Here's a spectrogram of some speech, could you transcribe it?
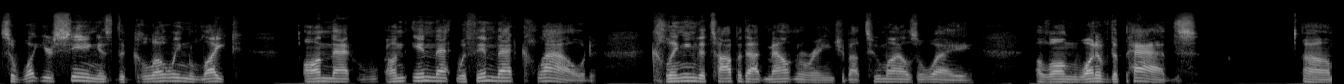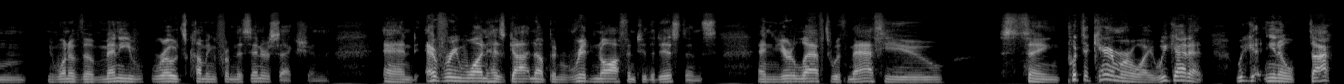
So what you're seeing is the glowing light on that on in that within that cloud clinging the top of that mountain range about 2 miles away along one of the paths um one of the many roads coming from this intersection and everyone has gotten up and ridden off into the distance and you're left with Matthew saying, "Put the camera away. We got it. We got you know, Doc.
